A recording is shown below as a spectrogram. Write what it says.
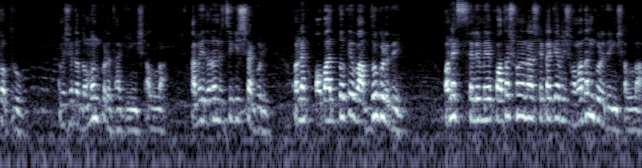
শত্রু। আমি সেটা দমন করে থাকি ইনশাল্লাহ আমি এই ধরনের চিকিৎসা করি। অনেক অবাধ্যকে বাধ্য করে দিই। অনেক ছেলে মেয়ে কথা শোনে না সেটাকে আমি সমাধান করে দিই ইনশাল্লাহ।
